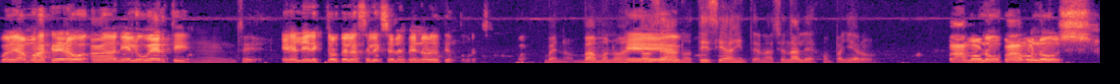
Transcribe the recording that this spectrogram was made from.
Vamos a creer a, Daniel Uberti, mm, sí. es el director de las selecciones menores de Honduras. Bueno, vámonos entonces a eh, noticias internacionales, compañero. Vámonos, vámonos.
